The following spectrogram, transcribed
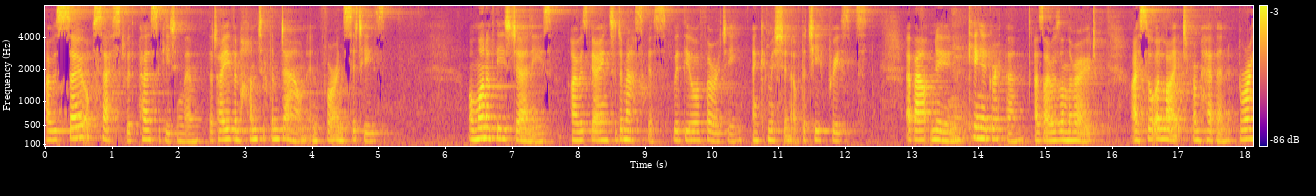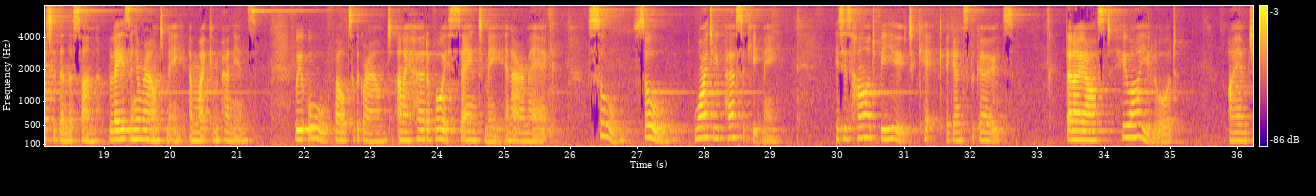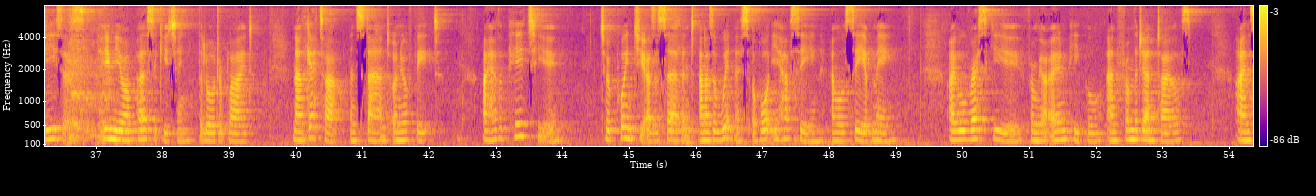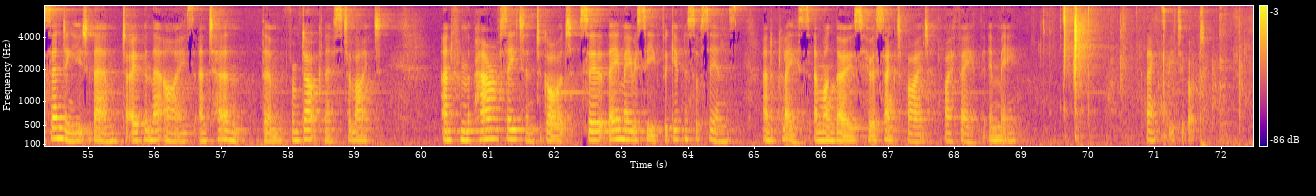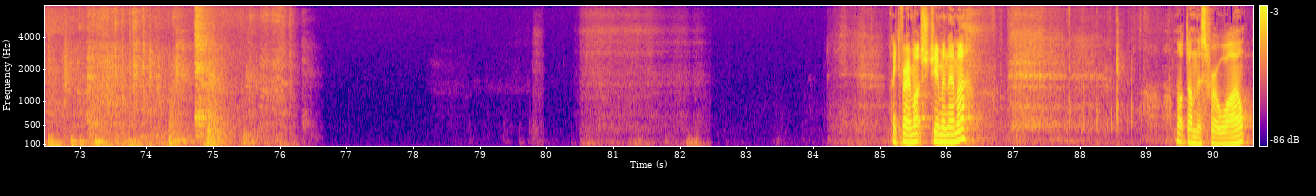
I was so obsessed with persecuting them that I even hunted them down in foreign cities. On one of these journeys, I was going to Damascus with the authority and commission of the chief priests. About noon, King Agrippa, as I was on the road, I saw a light from heaven, brighter than the sun, blazing around me and my companions. We all fell to the ground, and I heard a voice saying to me in Aramaic, Saul, Saul, why do you persecute me? It is hard for you to kick against the goads. Then I asked, Who are you, Lord? I am Jesus, whom you are persecuting, the Lord replied. Now get up and stand on your feet. I have appeared to you to appoint you as a servant and as a witness of what you have seen and will see of me. I will rescue you from your own people and from the Gentiles. I am sending you to them to open their eyes and turn them from darkness to light and from the power of Satan to God, so that they may receive forgiveness of sins and a place among those who are sanctified by faith in me. Thanks be to God. Thank you very much, Jim and Emma. Not done this for a while.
